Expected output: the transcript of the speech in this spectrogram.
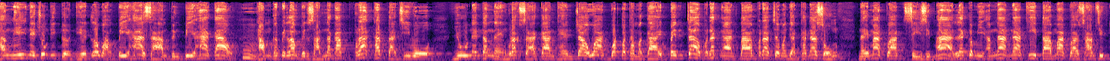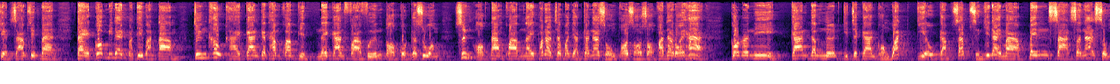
ทั้งนี้ในช่วงที่เกิดเหตุระหว่างปี 53 ถึงปี 59ทำกันเป็นล่ำเป็นสันนะครับ พระทัตตชีโว อยู่ในตำแหน่งรักษาการแทนเจ้าวาดวัดพระธรรมกาย เป็นเจ้าพนักงานตามพระราชบัญญัติคณะสงฆ์ในมาตรา 45 และก็มีอำนาจหน้าที่ตามมาตรา 37 38 แต่ก็ไม่ได้ปฏิบัติตาม จึงเข้าข่ายการกระทำความผิดในการฝ่าฝืนต่อกฎกระทรวง ซึ่งออกตามความในพระราชบัญญัติคณะสงฆ์พศ2505 กรณีการดำเนินกิจการของวัดเกี่ยวกับทรัพย์สินที่ได้มา เป็นศาสนสม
